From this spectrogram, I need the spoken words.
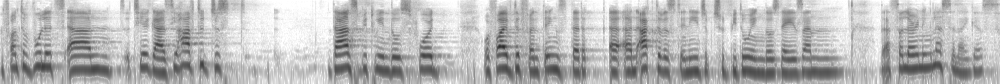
in front of bullets and tear gas. You have to just dance between those four or five different things that a, a, an activist in Egypt should be doing those days. And that's a learning lesson, I guess.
